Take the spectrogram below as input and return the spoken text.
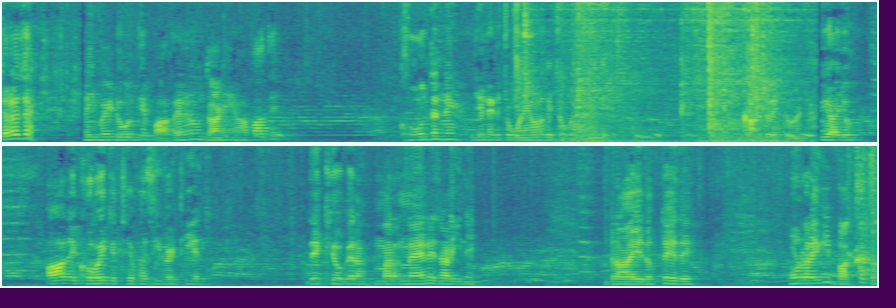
ਚਲੋ ਇੱਧਰ। ਨਹੀਂ ਬਾਈ ਡੋਲ ਕੇ ਪਾਤਾ ਇਹਨਾਂ ਨੂੰ ਦਾਣੇ ਆ ਪਾਤੇ ਖੋਲ ਦਿੰਨੇ, ਜਿੰਨੇ ਕਿ ਚੁਗਣੇ ਹੋਣਗੇ ਚੁਗ ਲੈਣਗੇ ਖੜ ਦੋ ਇੱਕ ਮਿੰਟ। ਆ ਜਾਓ। ਆ ਦੇਖੋ ਬਾਈ ਕਿੱਥੇ ਫਸੀ ਬੈਠੀ ਹੈ ਦੇਖਿਓ ਕਿਰਾ ਮਰਨਾ ਇਹਨੇ ਸਾਲੀ ਨੇ। ਡਰਾਏ ਦਿੱਤੇ ਤੇ ਹੁਣ ਰਹੇਗੀ ਬੱਤਕ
